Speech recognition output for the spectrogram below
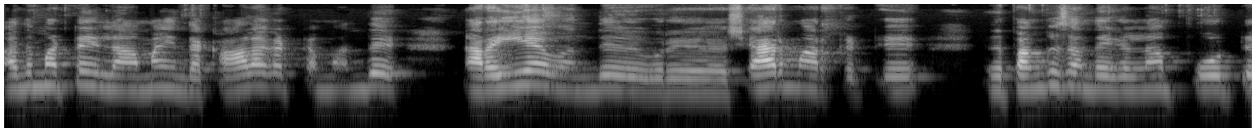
அது மட்டும் இல்லாமல் இந்த காலகட்டம் வந்து நிறைய வந்து ஒரு ஷேர் மார்க்கெட்டு இந்த பங்கு சந்தைகள்லாம் போட்டு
